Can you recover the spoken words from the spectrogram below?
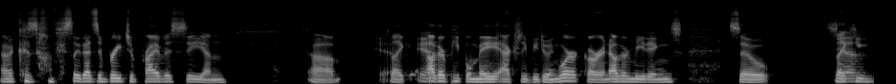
because obviously that's a breach of privacy and. Uh, Yeah. like yeah. other people may actually be doing work or in other meetings so it's like you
